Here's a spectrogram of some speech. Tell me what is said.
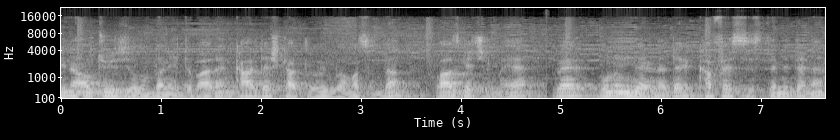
1600 yılından itibaren kardeş katli uygulamasından vazgeçilmeye ve bunun yerine de kafes sistemi denen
